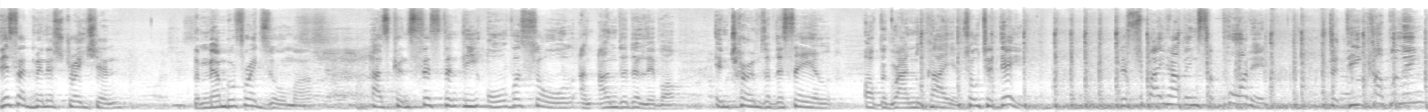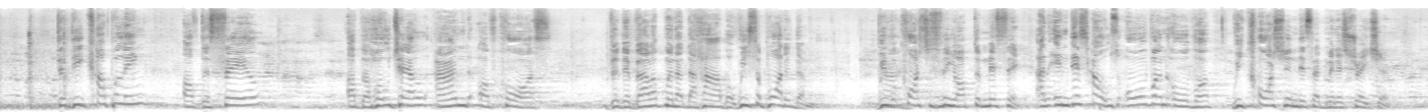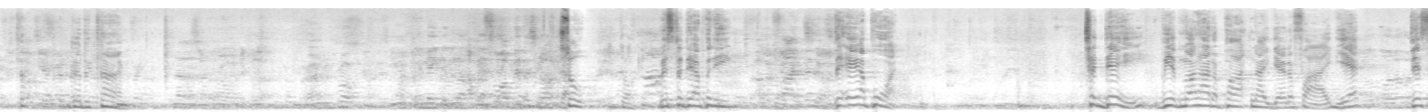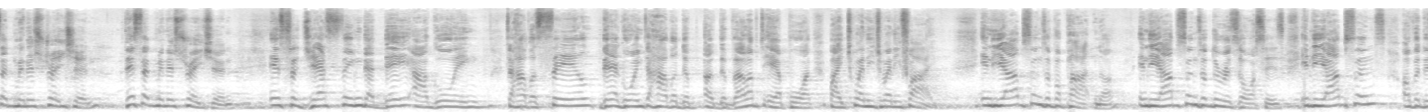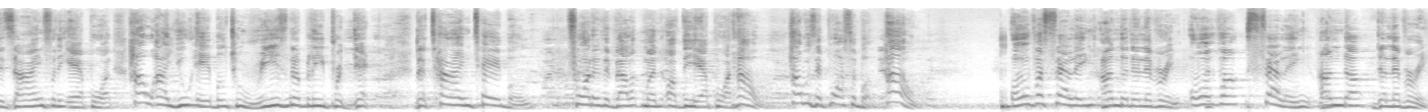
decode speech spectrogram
This administration, the member for Exuma, has consistently oversold and underdelivered in terms of the sale of the Grand Lucayan. So today, despite having supported the decoupling, the decoupling of the sale of the hotel and, of course, the development at the harbor, we supported them. We were cautiously optimistic. And in this house, over and over, we cautioned this administration. Go to time. So, Mr. Deputy, the airport. Today, we have not had a partner identified, yet this administration, this administration is suggesting that they are going to have a sale, they're going to have a, de- a developed airport by 2025. In the absence of a partner, in the absence of the resources, in the absence of a design for the airport, how are you able to reasonably predict the timetable for the development of the airport? How? How is it possible? How? Overselling, under delivering. Overselling, under delivering.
